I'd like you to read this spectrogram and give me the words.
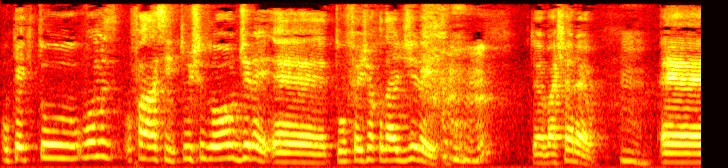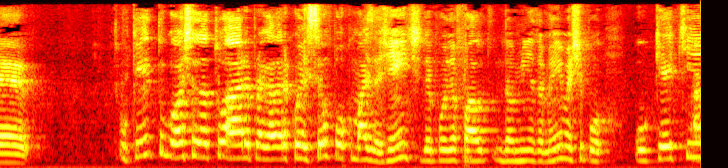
o que que tu. Vamos falar assim, tu estudou direito. É, tu fez faculdade de direito. Tu é bacharel. hum. É, o que tu gosta da tua área pra galera conhecer um pouco mais a gente, depois eu falo da minha também, mas tipo, o que que. A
